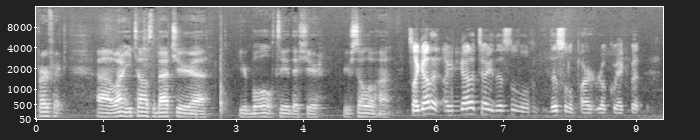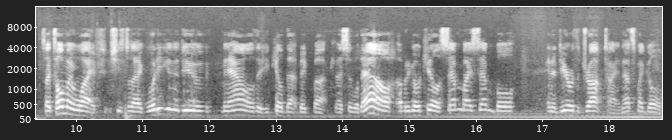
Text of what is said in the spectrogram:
Perfect. Uh, why don't you tell us about your uh, your bull too this year, your solo hunt? So I gotta I gotta tell you this little this little part real quick, but. So I told my wife, she's like, "What are you going to do now that you killed that big buck?" And I said, "Well, now I'm going to go kill a seven by seven bull and a deer with a drop tine. That's my goal.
